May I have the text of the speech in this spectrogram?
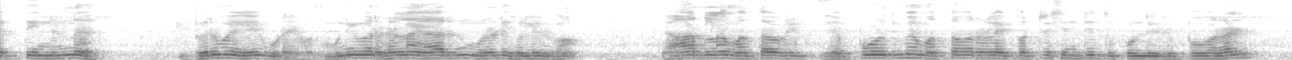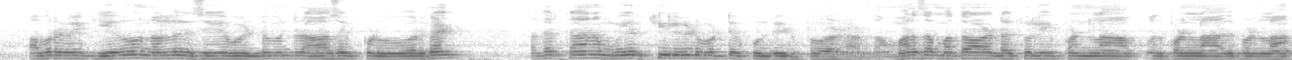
ஏத்தி நின்ன பெருமையை உடையவன். முனிவர்கள்லாம் யாருன்னு முன்னாடி சொல்லியிருக்கோம். யாரெல்லாம் மற்றவர்களுக்கு எப்பொழுதுமே மற்றவர்களை பற்றி சிந்தித்து கொண்டிருப்பவர்கள் அவர்களுக்கு ஏதோ நல்லது செய்ய வேண்டும் என்று ஆசைப்படுபவர்கள். அதற்கான முயற்சியில் ஈடுபட்டு கொண்டிருப்பவர்கள் தான் மனசை மற்றவங்கள்ட்ட சொல்லி பண்ணலாம் இது பண்ணலாம் அது பண்ணலாம்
